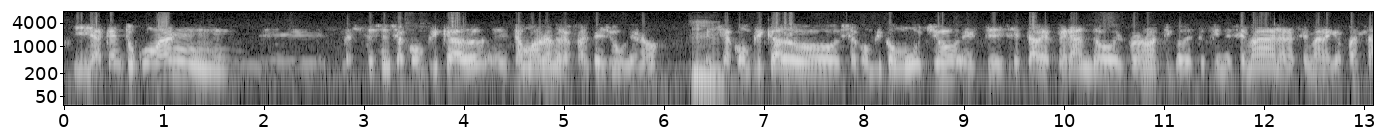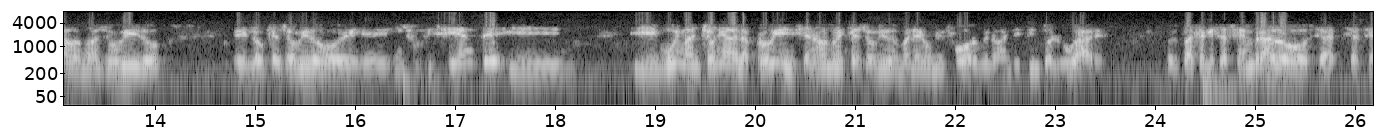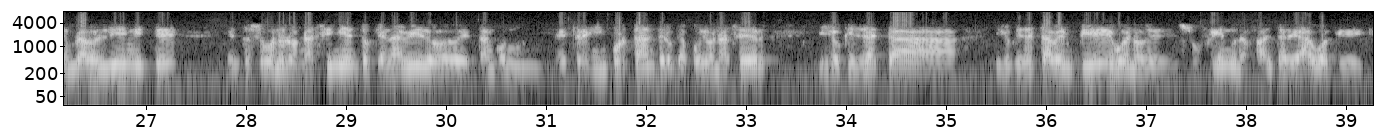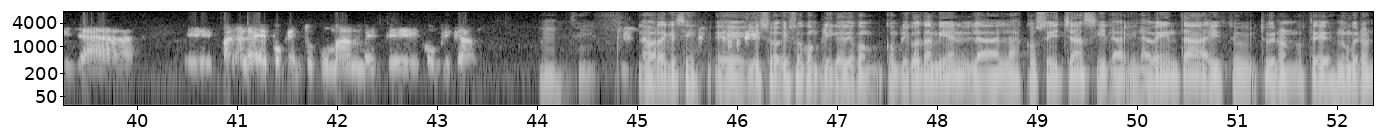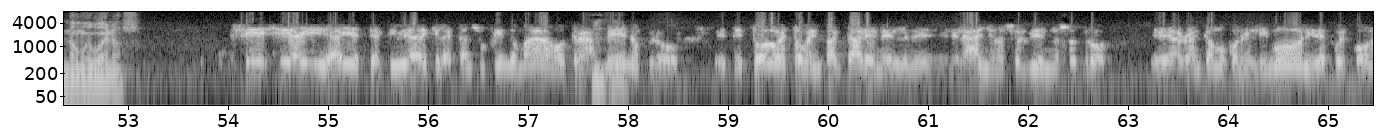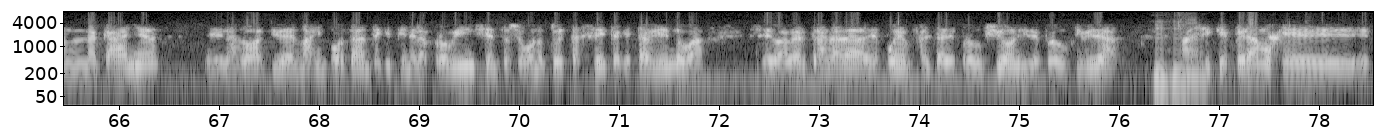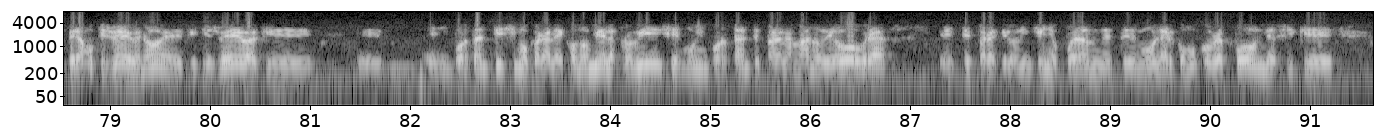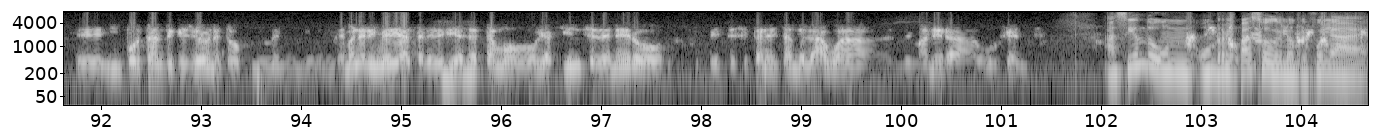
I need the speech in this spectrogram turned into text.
Y acá en Tucumán eh, la situación se ha complicado, estamos hablando de la falta de lluvia, ¿no? Se ha complicado, se complicó mucho, este, se estaba esperando el pronóstico de este fin de semana, la semana que ha pasado no ha llovido, eh, lo que ha llovido es insuficiente y, y muy manchoneada la provincia, ¿no? No es que ha llovido de manera uniforme, ¿no? En distintos lugares. Lo que pasa es que se ha sembrado, se ha, se ha sembrado el límite, entonces, bueno, los nacimientos que han habido están con un estrés importante, lo que ha podido nacer, y lo que ya está y lo que ya estaba en pie, bueno, eh, sufriendo una falta de agua que, que ya eh, para la época en Tucumán este, es complicado. Mm. La verdad que sí, eh, y eso eso complica, digo, complicó también las cosechas y la y la venta, ahí tuvieron ustedes números no muy buenos. Sí, sí, hay, hay este, actividades que la están sufriendo más, otras menos, pero este, todo esto va a impactar en el, en el año, no se olviden nosotros eh, arrancamos con el limón y después con la caña, eh, las dos actividades más importantes que tiene la provincia, entonces bueno, toda esta seca que está viendo va se va a ver trasladada después en falta de producción y de productividad. Así que esperamos que esperamos que llueve, ¿no? Eh, que, que, llueva, que es importantísimo para la economía de la provincia, es muy importante para la mano de obra, este, para que los ingenios puedan este, moler como corresponde, así que eh, importante que llueven esto de manera inmediata, le diría, ya estamos hoy a 15 de enero, este, se está necesitando el agua de manera urgente. Haciendo un, repaso de lo que fue la,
